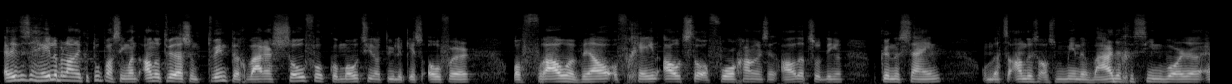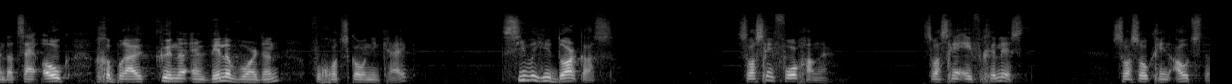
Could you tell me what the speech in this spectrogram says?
En dit is een hele belangrijke toepassing, want anno 2020, waar er zoveel commotie natuurlijk is over of vrouwen wel of geen oudste of voorgangers en al dat soort dingen kunnen zijn, omdat ze anders als minderwaardig gezien worden en dat zij ook gebruikt kunnen en willen worden voor Gods koninkrijk, zien we hier Dorcas. Ze was geen voorganger. Ze was geen evangelist. Ze was ook geen oudste.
